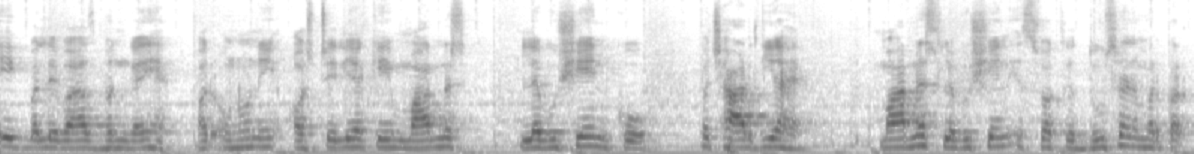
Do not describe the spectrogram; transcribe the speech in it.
एक बल्लेबाज बन गए हैं और उन्होंने ऑस्ट्रेलिया के मार्नस लेबुशेन को पछाड़ दिया है। मार्नस लेबुशेन इस वक्त दूसरे नंबर पर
